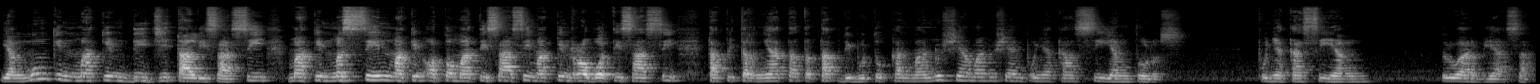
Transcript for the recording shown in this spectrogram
yang mungkin makin digitalisasi, makin mesin, makin otomatisasi, makin robotisasi, tapi ternyata tetap dibutuhkan manusia-manusia yang punya kasih yang tulus. Punya kasih yang luar biasa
